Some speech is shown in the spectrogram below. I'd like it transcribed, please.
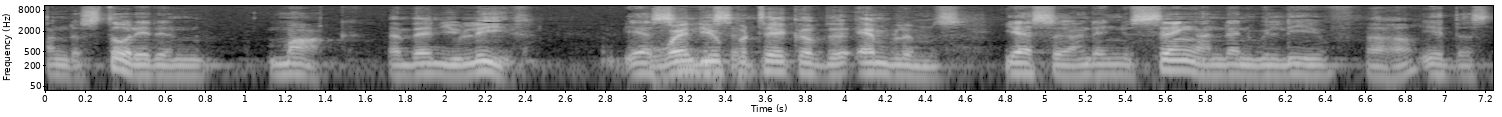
understood it in Mark. And then you leave. Yes. When do you partake of the emblems? Yes, sir. And then you sing, and then we leave. Uh -huh.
